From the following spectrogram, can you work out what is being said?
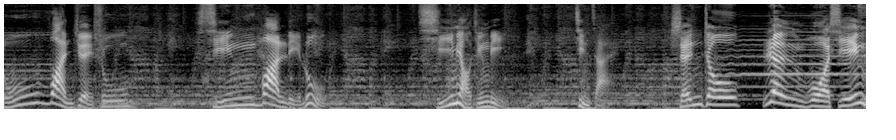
读万卷书，行万里路，奇妙经历尽在神州任我行。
